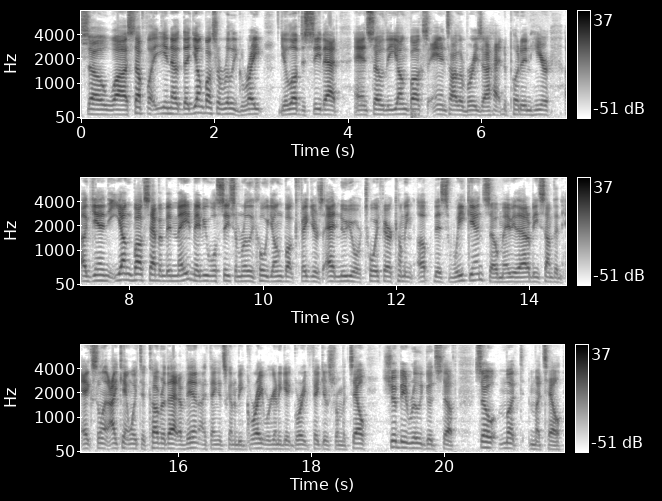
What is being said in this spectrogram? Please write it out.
So uh, stuff like you know the Young Bucks are really great. You love to see that, and so the Young Bucks and Tyler Breeze I had to put in here. Again, Young Bucks haven't been made. Maybe we'll see some really cool Young Buck figures at New York Toy Fair coming up this weekend. So maybe that'll be something excellent. I can't wait to cover that event. I think it's going to be great. We're going to get great figures from Mattel. Should be really good stuff. So, Mattel.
